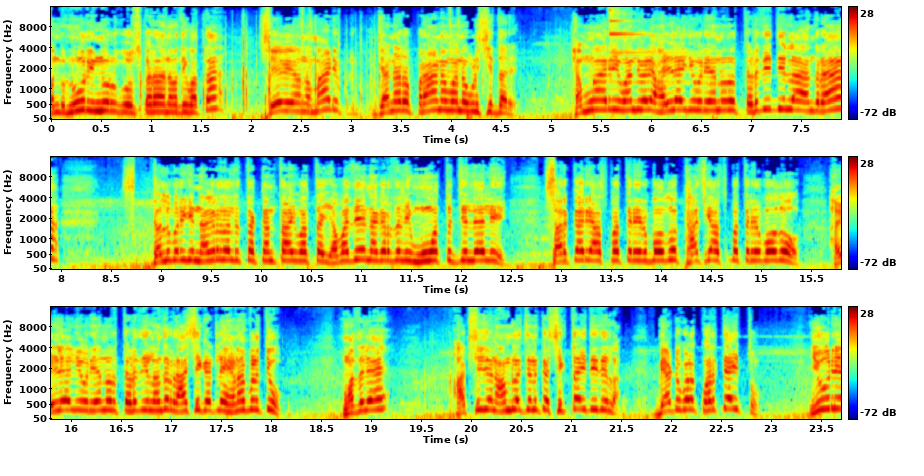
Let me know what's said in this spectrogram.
ಒಂದು ನೂರು, ಇನ್ನೂರಿಗೋಸ್ಕರ ಅನ್ನೋದು ಇವತ್ತು ಸೇವೆಯನ್ನು ಮಾಡಿ ಜನರ ಪ್ರಾಣವನ್ನು ಉಳಿಸಿದ್ದಾರೆ. ಹೆಮ್ಮಾರಿ ಒಂದು ವೇಳೆ ಹಳ್ಳಿಯಾಗಿ ಇವ್ರು ಏನೋ ತಡೆದಿದ್ದಿಲ್ಲ ಅಂದ್ರೆ ಕಲಬುರಗಿ ನಗರದಲ್ಲಿರ್ತಕ್ಕಂಥ ಇವತ್ತು ಯಾವುದೇ ನಗರದಲ್ಲಿ ಮೂವತ್ತು ಜಿಲ್ಲೆಯಲ್ಲಿ ಸರ್ಕಾರಿ ಆಸ್ಪತ್ರೆ ಇರ್ಬೋದು, ಖಾಸಗಿ ಆಸ್ಪತ್ರೆ ಇರ್ಬೋದು, ಹಳ್ಳಿಯಲ್ಲಿ ಇವ್ರು ಏನಾದ್ರು ತಡೆದಿಲ್ಲ ಅಂದ್ರೆ ರಾಶಿಗಟ್ಟಲೆ ಹೆಣ ಬೀಳ್ತೀವಿ. ಮೊದಲೇ ಆಕ್ಸಿಜನ್ ಆಮ್ಲಜನಕ ಸಿಗ್ತಾ ಇದ್ದಿದ್ದಿಲ್ಲ ಬೆಡ್ಗಳ ಕೊರತೆ ಇತ್ತು. ಇವರೇ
